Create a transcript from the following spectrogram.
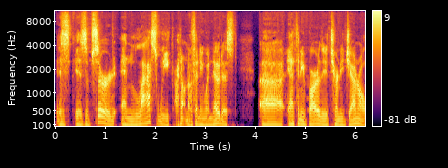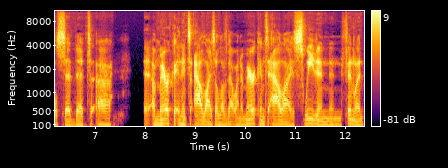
is is absurd. And last week, I don't know if anyone noticed, uh, Anthony Barr, the Attorney General, said that uh, America and its allies, I love that one, Americans' allies, Sweden and Finland,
